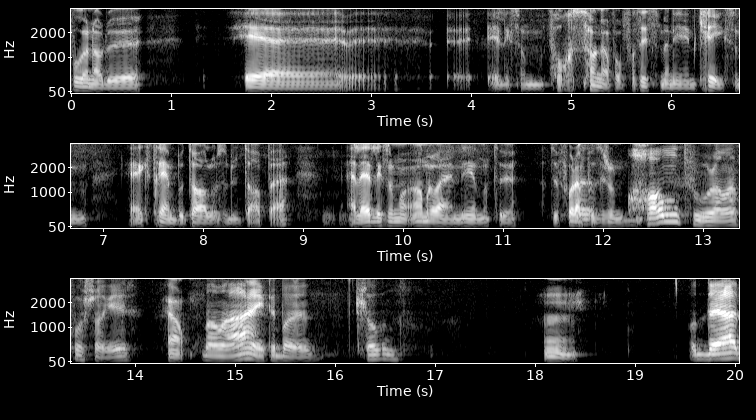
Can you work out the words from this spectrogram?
pga. at du er, er liksom forsanger for fascismen i en krig som er ekstremt brutal, og som du taper? Eller er det liksom andre veien igjen at du, at du får den posisjonen? Han tror han er forsanger, Ja. men han er egentlig bare en klovn. Mm. Er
